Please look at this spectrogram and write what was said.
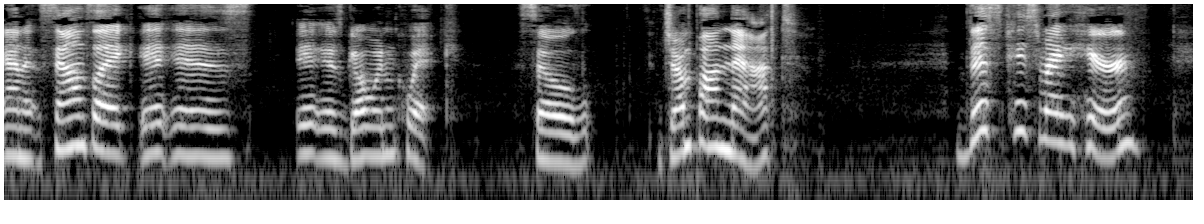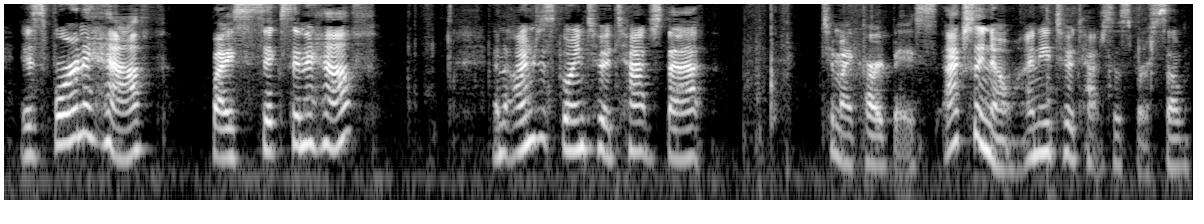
and it sounds like it is it is going quick. So jump on that. This piece right here is four and a half by six and a half. And I'm just going to attach that to my card base. Actually, no, I need to attach this first. So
